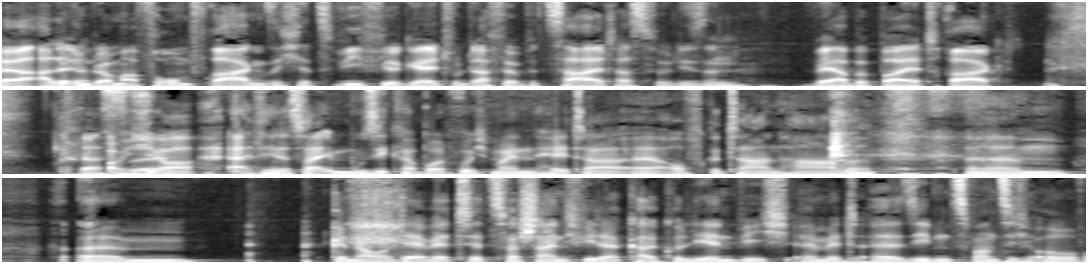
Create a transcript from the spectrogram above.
Ja, alle Bitte? im Drummer Forum fragen sich jetzt, wie viel Geld du dafür bezahlt hast für diesen Werbebeitrag. Das, oh, ja, äh, das war im Musikerbot, wo ich meinen Hater äh, aufgetan habe. ähm, ähm, genau, der wird jetzt wahrscheinlich wieder kalkulieren, wie ich äh, mit äh, 27,50 Euro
